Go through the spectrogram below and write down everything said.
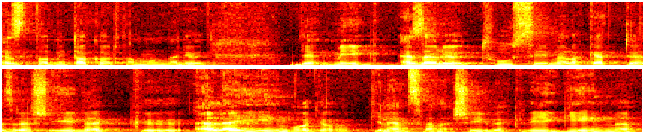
ezt, amit akartam mondani, hogy ugye még ezelőtt 20 évvel a 2000-es évek elején, vagy a 90-es évek végén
